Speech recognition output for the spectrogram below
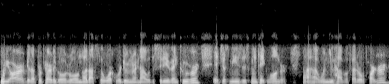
We are going to prepare to go alone. Uh, that's the work we're doing right now with the city of Vancouver. It just means it's going to take longer. Uh, when you have a federal partner,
